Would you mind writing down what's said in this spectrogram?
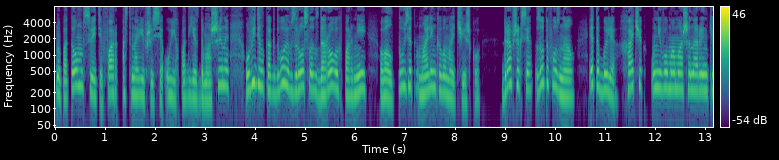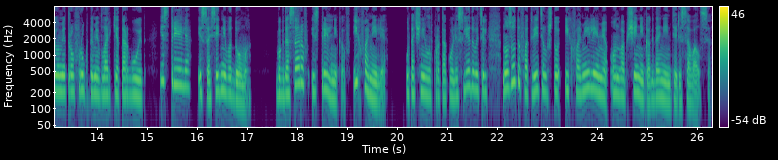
но потом, в свете фар, остановившейся у их подъезда машины, увидел, как двое взрослых здоровых парней волтузят маленького мальчишку. Дравшихся Зотов узнал. Это были Хачик, у него мамаша на рынке у метро фруктами в ларьке торгует, и Стреля из соседнего дома. Богдасаров и Стрельников — их фамилия уточнила в протоколе следователь, но Зотов ответил, что их фамилиями он вообще никогда не интересовался.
